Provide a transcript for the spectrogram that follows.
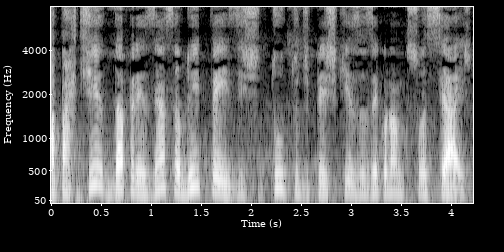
Tá a partir da presença do IPES, Instituto de Pesquisas Econômicas e Sociais,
